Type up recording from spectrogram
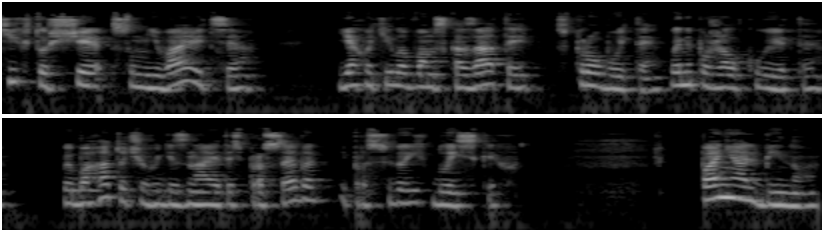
ті, хто ще сумніваються, я хотіла б вам сказати: спробуйте, ви не пожалкуєте, ви багато чого дізнаєтесь про себе і про своїх близьких. Пані Альбіно,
